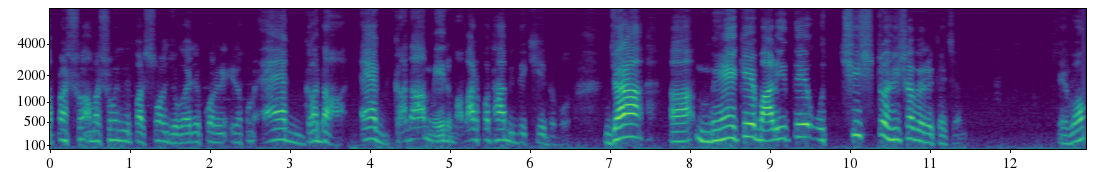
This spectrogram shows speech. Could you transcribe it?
আপনার আমার সঙ্গে যদি পার্সোনাল যোগাযোগ করেন, এরকম এক গাদা এক গাদা মেয়ের বাবার কথা আমি দেখিয়ে দেবো। যারা মেয়েকে বাড়িতে উচ্ছিষ্ট হিসাবে রেখেছেন এবং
